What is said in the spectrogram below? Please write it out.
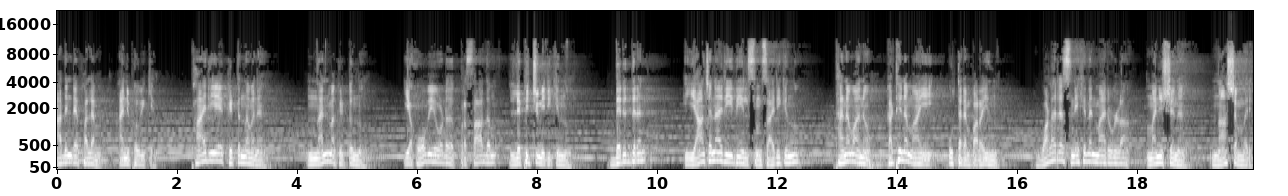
അതിന്റെ ഫലം അനുഭവിക്കും. ഭാര്യയെ കിട്ടുന്നവന് നന്മ കിട്ടുന്നു. യഹോവയോട് പ്രസാദം ലഭിച്ചുമിരിക്കുന്നു. ദരിദ്രൻ യാചനാരീതിയിൽ സംസാരിക്കുന്നു. ധനവാനോ കഠിനമായി ഉത്തരം പറയുന്നു. വളരെ സ്നേഹിതന്മാരുള്ള മനുഷ്യന് നാശം വരും.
